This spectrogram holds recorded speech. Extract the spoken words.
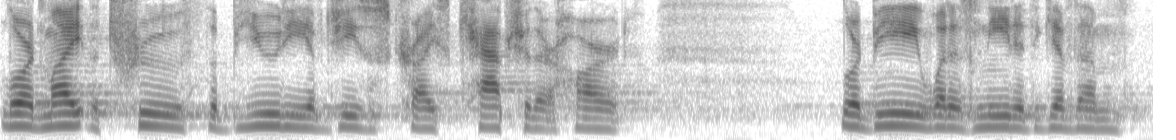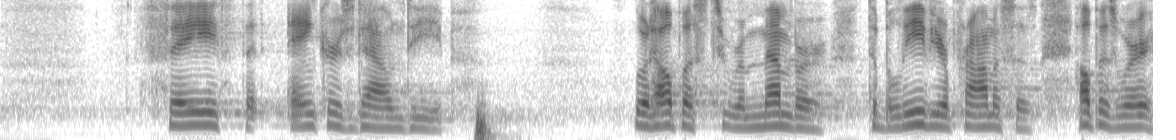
Lord, might the truth, the beauty of Jesus Christ capture their heart. Lord, be what is needed to give them faith that anchors down deep. Lord, help us to remember to believe your promises. Help us we're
